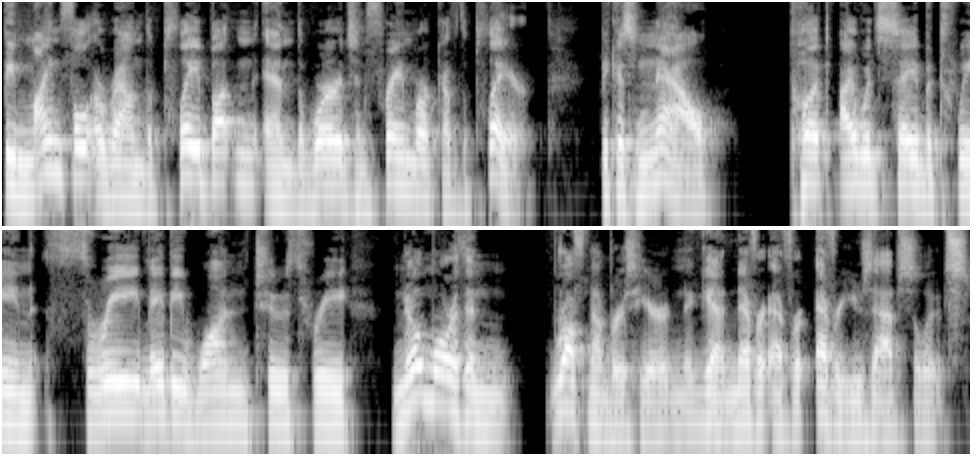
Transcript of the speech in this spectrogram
Be mindful around the play button and the words and framework of the player because now put, I would say, between three, maybe one, two, three, no more than rough numbers here. And again, never, ever, ever use absolutes.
